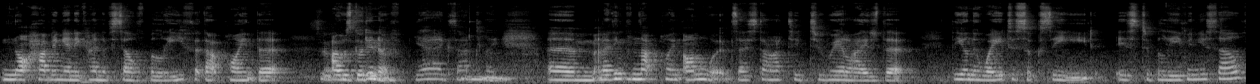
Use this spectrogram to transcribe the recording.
not having any kind of self belief at that point that I was good enough. Yeah, exactly. Um, and I think from that point onwards, I started to realise that the only way to succeed is to believe in yourself.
